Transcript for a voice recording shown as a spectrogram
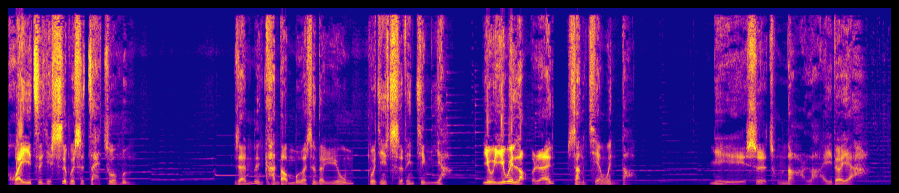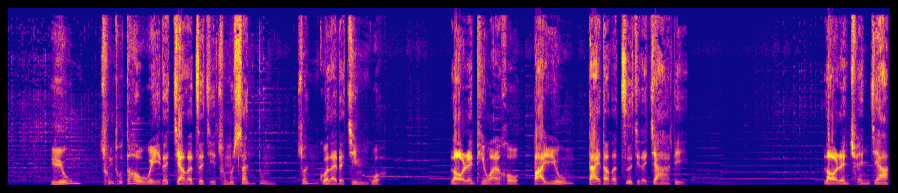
怀疑自己是不是在做梦。人们看到陌生的渔翁，不禁十分惊讶。有一位老人上前问道：“你是从哪儿来的呀？”渔翁从头到尾的讲了自己从山洞钻过来的经过。老人听完后，把渔翁带到了自己的家里。老人全家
